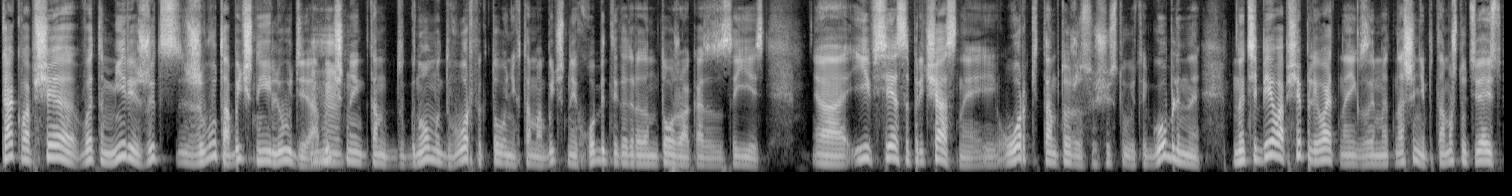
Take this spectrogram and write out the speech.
как вообще в этом мире жит- живут обычные люди, Мгм. обычные там гномы, дворфы, кто у них там, обычные хоббиты, которые там тоже, оказывается, есть. А, И все сопричастные, и орки там тоже существуют, и гоблины, но тебе вообще плевать на их взаимоотношения, потому что у тебя есть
